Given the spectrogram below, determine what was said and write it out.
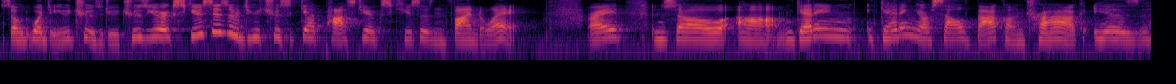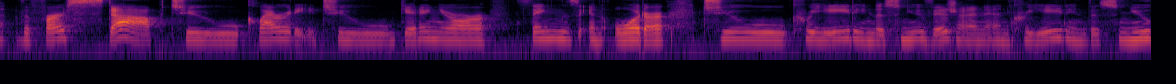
So, what do you choose? Do you choose your excuses or do you choose to get past your excuses and find a way? Right, and so um, getting getting yourself back on track is the first step to clarity, to getting your things in order to creating this new vision and creating this new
